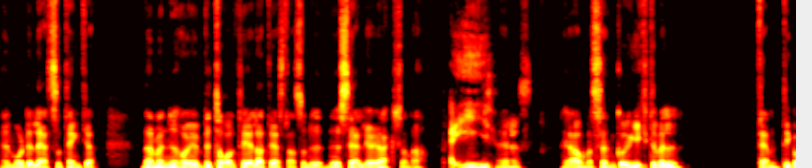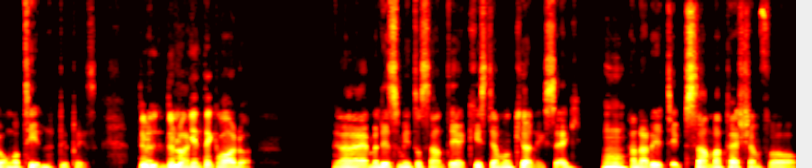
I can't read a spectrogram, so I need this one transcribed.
en Model S så tänkte jag nej men nu har jag betalt hela Tesla så nu, nu säljer jag aktierna. Nej, Eh, ja, men sen gick det väl 50 gånger till upp i pris. du, Men- du låg inte kvar då? Nej, men det som är intressant är Christian von Koenigsegg. Mm. Han hade ju typ samma passion för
